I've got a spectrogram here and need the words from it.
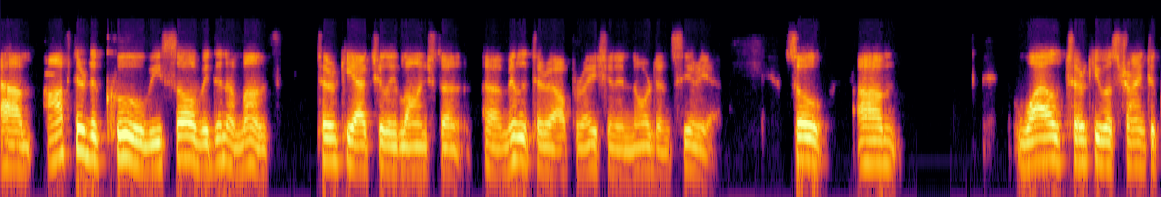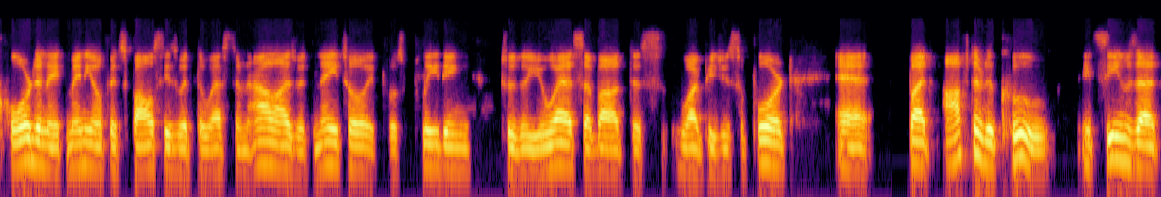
Um, after the coup, we saw within a month, Turkey actually launched a, a military operation in northern Syria. So um, while Turkey was trying to coordinate many of its policies with the Western allies, with NATO, it was pleading to the US about this YPG support. Uh, but after the coup, it seems that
